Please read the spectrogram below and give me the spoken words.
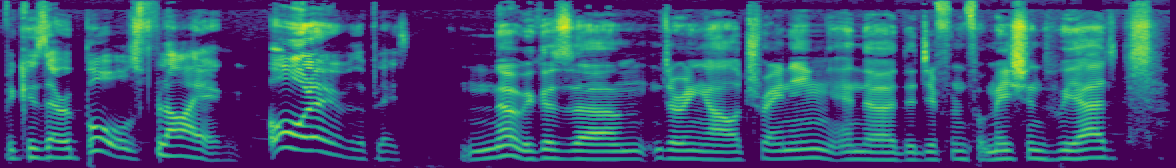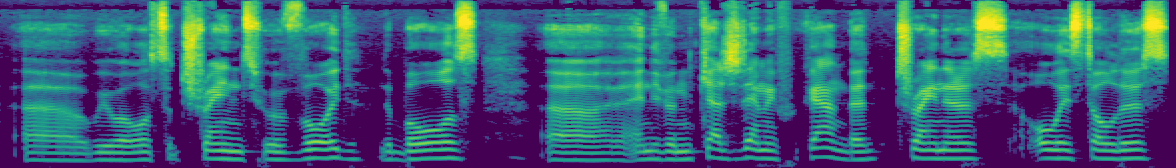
because there are balls flying all over the place? No, because um, during our training and uh, the different formations we had, uh, we were also trained to avoid the balls uh, and even catch them if we can. But trainers always told us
